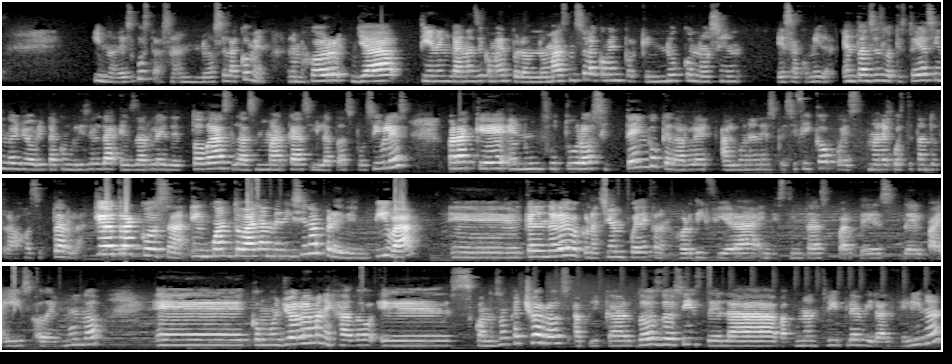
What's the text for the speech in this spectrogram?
y no les gusta, o sea, no se la comen. A lo mejor ya tienen ganas de comer, pero nomás no se la comen porque no conocen esa comida. Entonces lo que estoy haciendo yo ahorita con Griselda es darle de todas las marcas y latas posibles para que en un futuro si tengo que darle alguna en específico pues no le cueste tanto trabajo aceptarla. ¿Qué otra cosa? En cuanto a la medicina preventiva, eh, el calendario de vacunación puede que a lo mejor difiera en distintas partes del país o del mundo. Eh, como yo lo he manejado es cuando son cachorros aplicar dos dosis de la vacuna triple viral felina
